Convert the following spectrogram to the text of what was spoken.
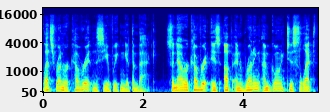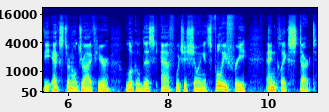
Let's run Recoverit and see if we can get them back. So now Recoverit is up and running. I'm going to select the external drive here, local disk F, which is showing it's fully free, and click start.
